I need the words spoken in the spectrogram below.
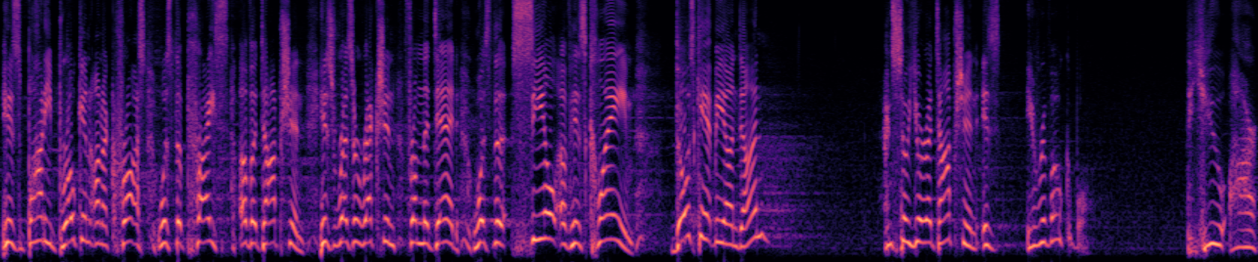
His body broken on a cross was the price of adoption. His resurrection from the dead was the seal of his claim. Those can't be undone. And so your adoption is irrevocable. That you are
